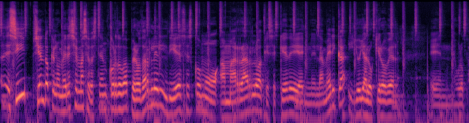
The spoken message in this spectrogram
eh, sí, siento que lo merece más Sebastián Córdoba, pero darle el 10 es como amarrarlo a que se quede en el América y yo ya lo quiero ver en Europa,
